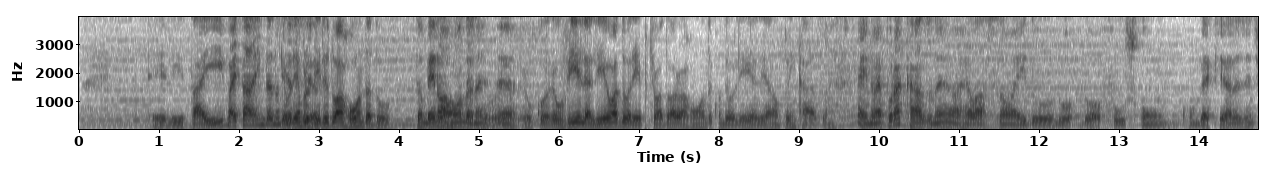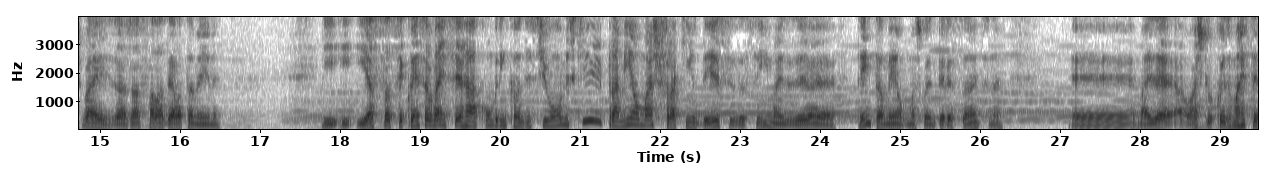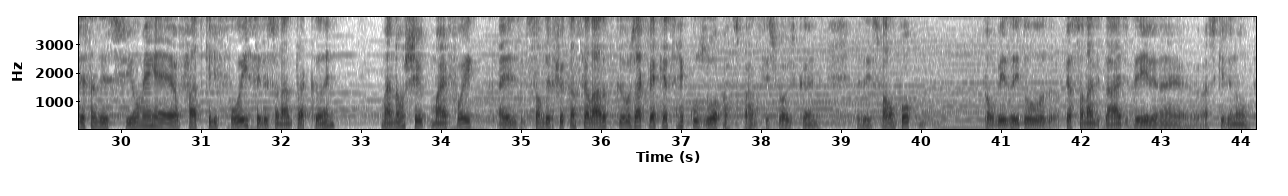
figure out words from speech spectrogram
Ele tá aí e vai estar tá ainda no Eu terceiro. lembro dele do A Ronda do, também no Honda, né? Eu, é. eu, eu, vi ele ali, eu adorei, porque eu adoro a Honda. Quando eu olhei ali, eu não, tô em casa. É, e não é por acaso, né? A relação aí do, do, do Alfus com, com o Becker, a gente vai já já falar dela também, né? E, e, e, essa sequência vai encerrar com Brincando de Ciúmes, que para mim é o mais fraquinho desses, assim, mas é, tem também algumas coisas interessantes, né? É, mas é, eu acho que a coisa mais interessante desse filme é o fato que ele foi selecionado para Cannes mas não chegou, mas foi a exibição dele foi cancelada porque o Jacques Becker se recusou a participar do Festival de Cannes. Dizer, isso fala um pouco, talvez aí do, da personalidade dele, né? Eu acho que ele não,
